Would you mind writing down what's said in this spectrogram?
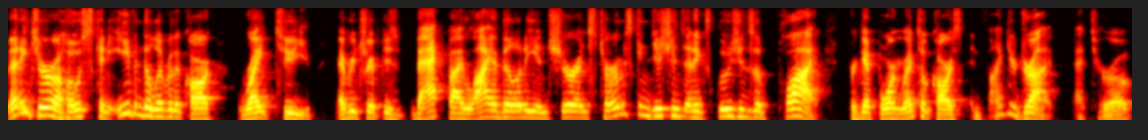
Many Turo hosts can even deliver the car right to you. Every trip is backed by liability insurance. Terms, conditions, and exclusions apply. Forget boring rental cars and find your drive at Turo.com.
